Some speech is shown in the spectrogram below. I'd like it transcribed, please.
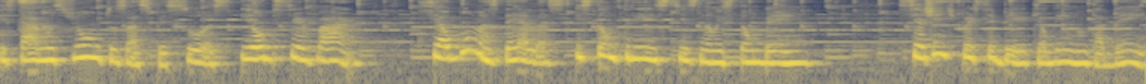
estarmos juntos às pessoas e observar se algumas delas estão tristes, não estão bem. Se a gente perceber que alguém não está bem,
